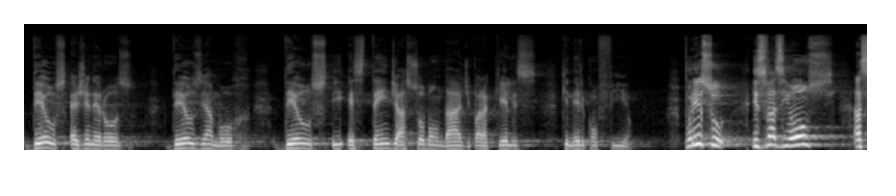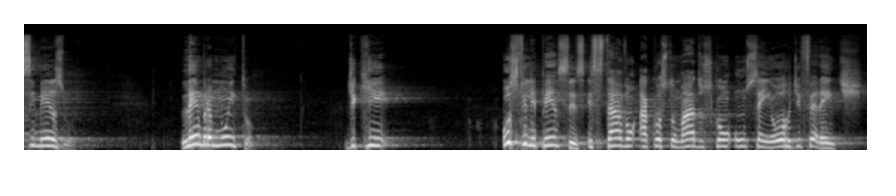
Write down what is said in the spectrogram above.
Deus é generoso, Deus é amor, Deus estende a sua bondade para aqueles que nele confiam. Por isso, esvaziou-se a si mesmo. Lembra muito de que os filipenses estavam acostumados com um senhor diferente.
